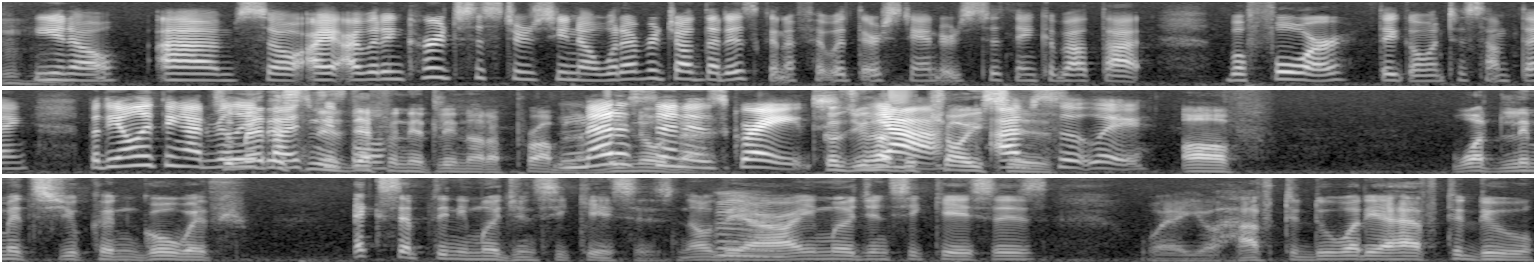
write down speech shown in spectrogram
Mm-hmm. you know. Um, so I, I would encourage sisters, you know, whatever job that is going to fit with their standards, to think about that before they go into something. But the only thing I'd so really advise medicine is definitely not a problem. Medicine is great that. is great 'Cause you have the yeah, choices. Absolutely. of what limits you can go with, except in emergency cases. Now, there Mm. are emergency cases where you have to do what you have to do,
